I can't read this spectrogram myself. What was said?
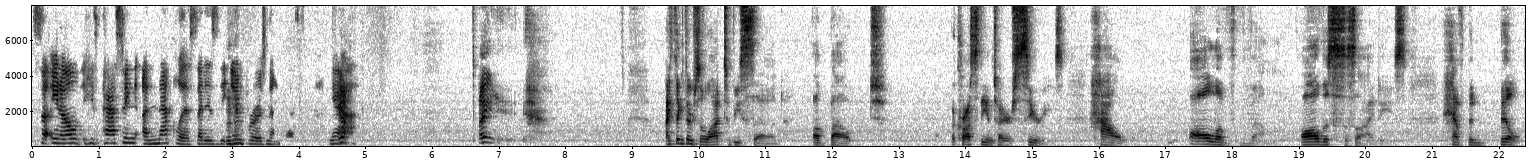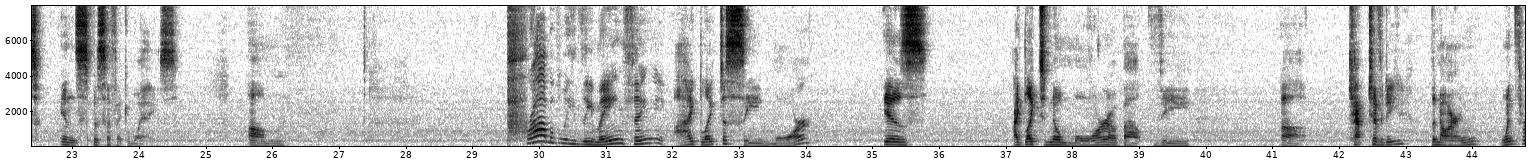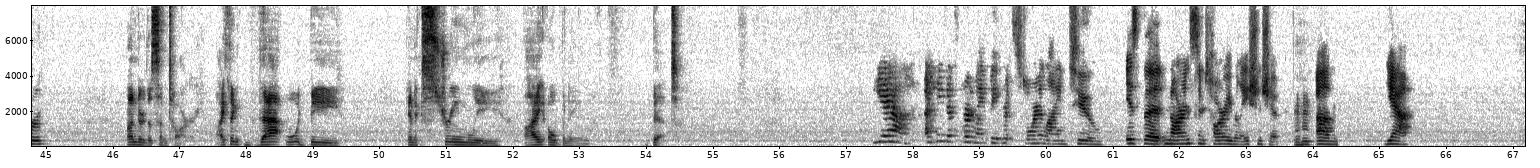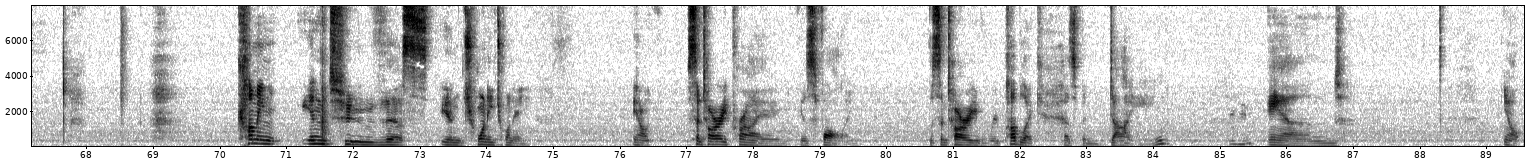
So you know, he's passing a necklace that is the Mhm. emperor's necklace. Yeah. Yeah. I I think there's a lot to be said about across the entire series how all of them, all the societies have been built in specific ways. Um probably the main thing I'd like to see more is I'd like to know more about the uh, captivity the Narn went through under the Centauri. I think that would be an extremely eye opening bit. Yeah, I think that's part of my favorite storyline too. Is the Narn Centauri relationship? Mhm. Um, yeah, Coming into this in 2020, you know, Centauri Prime is falling. The Centauri Republic has been dying. Mm-hmm. and you know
